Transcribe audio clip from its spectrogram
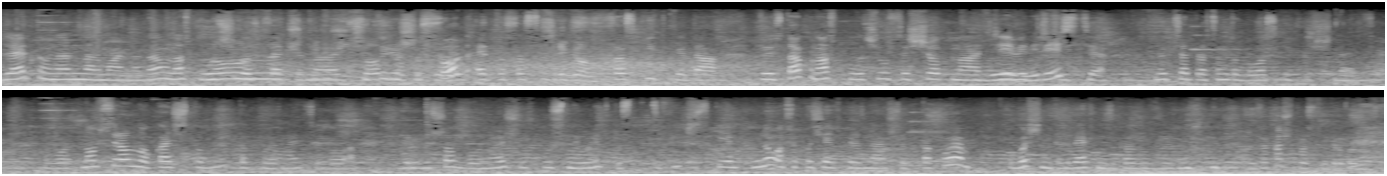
для этого, наверное, нормально, да? У нас получилось, Ну, кстати, на 4600, 4600, это со, С ребенком. со скидкой, да. То есть так у нас получился счет на 9200, ну, 50% была скидка, считается. Вот. Но все равно качество блюд такое, знаете, было. Гребешок был не очень вкусный, улитки специфические. Ну, во всяком случае, я теперь знаю, что это такое, и больше никогда их не закажу в жизни. закажешь просто в другой месте.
